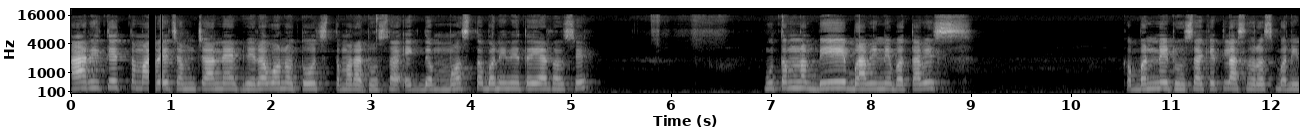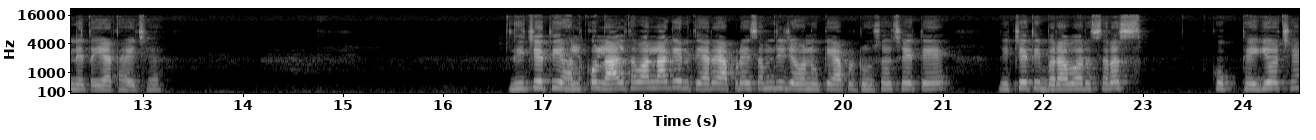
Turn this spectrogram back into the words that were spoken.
આ રીતે જ તમારે ચમચાને ફેરવવાનો તો જ તમારા ઢોસા એકદમ મસ્ત બનીને તૈયાર થશે. હું તમને બે બનાવીને બતાવીશ. કે બંને ઢોસા કેટલા સરસ બનીને તૈયાર થાય છે. નીચેથી હલકો લાલ થવા લાગે ને ત્યારે આપણે સમજી જવાનું કે આપણો ઢોસો છે તે નીચેથી બરાબર સરસ કૂક થઈ ગયો છે.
